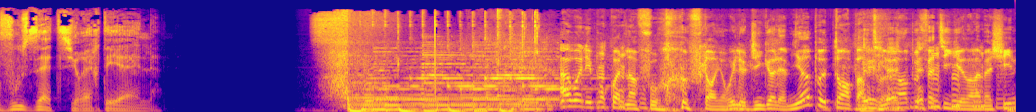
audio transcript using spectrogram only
vous êtes sur RTL. Ah ouais, les pourquoi de l'info, Florian. Oui, le jingle a mis un peu de temps à partir, un peu fatigué dans la machine.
